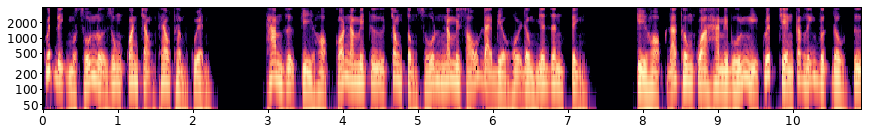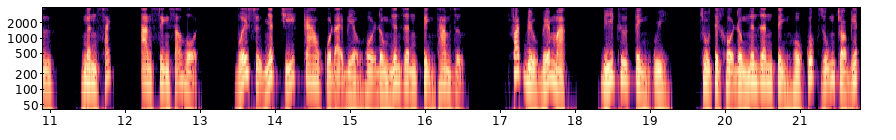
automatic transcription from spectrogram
quyết định một số nội dung quan trọng theo thẩm quyền. Tham dự kỳ họp có 54 trong tổng số 56 đại biểu Hội đồng Nhân dân tỉnh. Kỳ họp đã thông qua 24 nghị quyết trên các lĩnh vực đầu tư, ngân sách, an sinh xã hội, với sự nhất trí cao của đại biểu Hội đồng Nhân dân tỉnh tham dự. Phát biểu bế mạc, Bí thư tỉnh ủy, Chủ tịch Hội đồng Nhân dân tỉnh Hồ Quốc Dũng cho biết,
